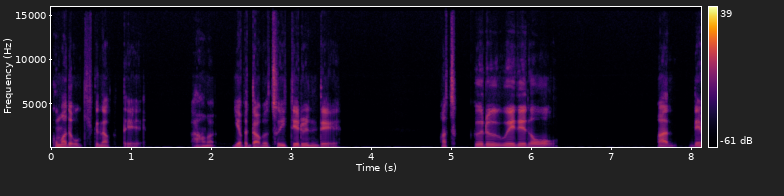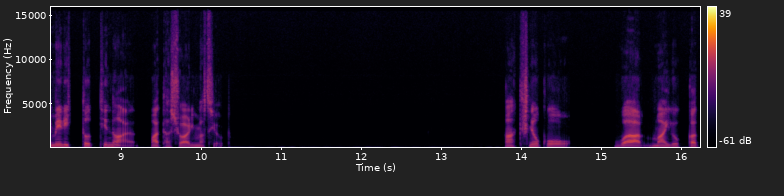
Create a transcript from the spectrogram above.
こまで大きくなくて、あやっぱダブついてるんで、まあ、作る上での、まあ、デメリットっていうのは、まあ、多少ありますよと。まあ、キノコは、まあ、4日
